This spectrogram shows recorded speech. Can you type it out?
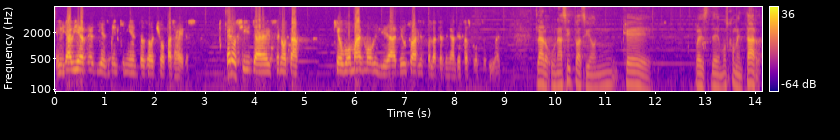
el día viernes 10.508 pasajeros. Pero sí, ya se nota que hubo más movilidad de usuarios por la terminal de transporte. Claro, una situación que pues debemos comentar,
